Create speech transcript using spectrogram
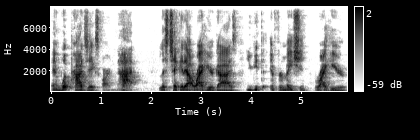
and what projects are not? Let's check it out right here, guys. You get the information right here,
